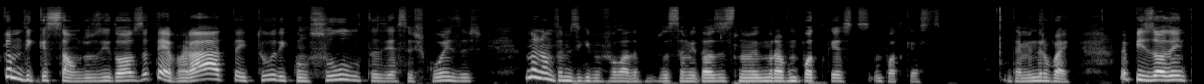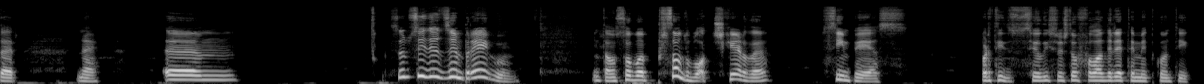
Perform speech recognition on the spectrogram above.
Porque a medicação dos idosos até é barata e tudo, e consultas e essas coisas. Mas não estamos aqui para falar da população idosa, senão eu demorava um podcast. Um podcast. Até me enervei. Um episódio inteiro, não é? Um, subsídio de desemprego. Então, sob a pressão do Bloco de Esquerda, sim, PS. Partido Socialista, estou a falar diretamente contigo.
